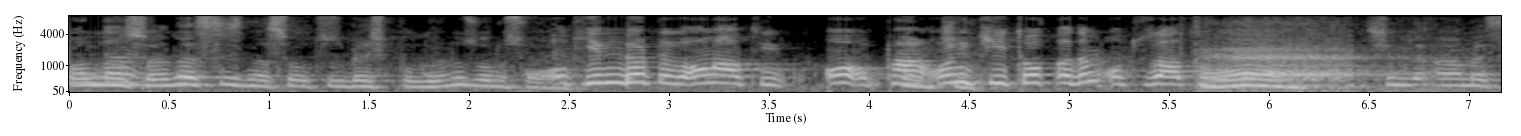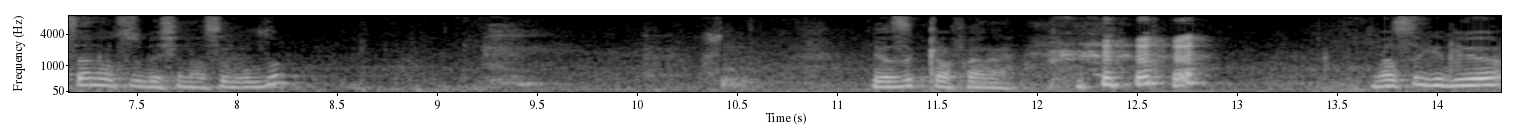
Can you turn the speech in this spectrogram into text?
Ondan sonra da siz nasıl 35 buluyorsunuz onu söyleyin. 24 ile 16 o pardon 12. 12'yi topladım 36 buldum. He. Şimdi Ahmet sen 35'i nasıl buldun? Yazık kafana. Nasıl gidiyor?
